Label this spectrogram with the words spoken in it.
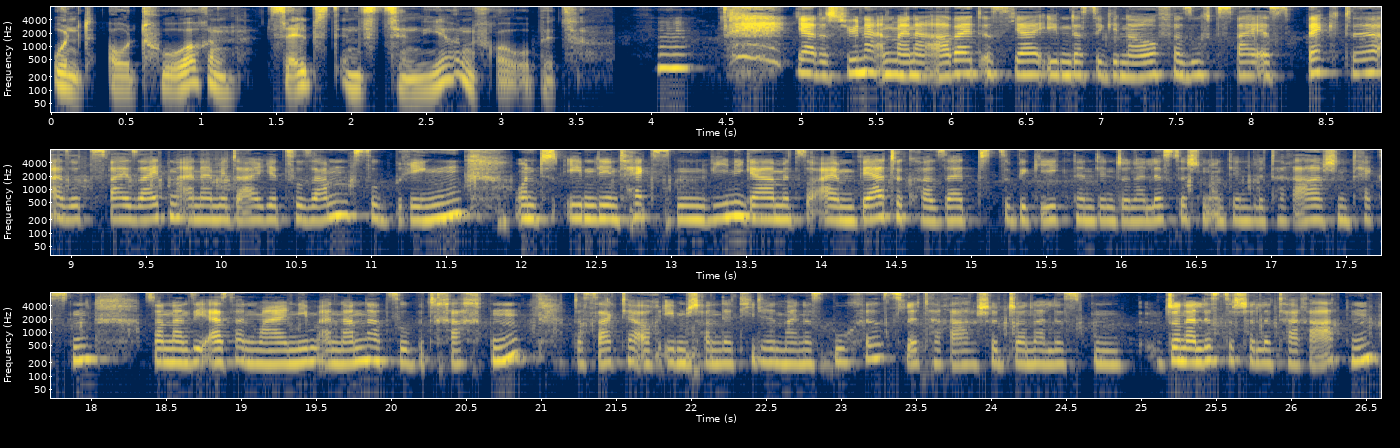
und Autoren selbst inszenieren, Frau Opitz? Hm. Ja, das Schöne an meiner Arbeit ist ja eben, dass sie genau versucht, zwei Aspekte, also zwei Seiten einer Medaille zusammenzubringen und eben den Texten weniger mit so einem Wertekorsett zu begegnen, den journalistischen und den literarischen Texten, sondern sie erst einmal nebeneinander zu betrachten. Das sagt ja auch eben schon der Titel meines Buches, literarische Journalisten, journalistische Literaten.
